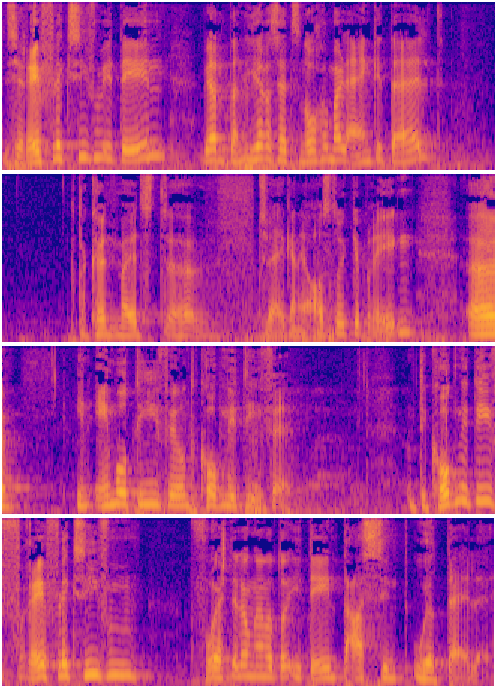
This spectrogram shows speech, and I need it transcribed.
Diese reflexiven Ideen werden dann ihrerseits noch einmal eingeteilt. Da könnte man jetzt äh, zwei eigene Ausdrücke prägen, äh, in emotive und kognitive. Und die kognitiv-reflexiven Vorstellungen oder Ideen, das sind Urteile.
